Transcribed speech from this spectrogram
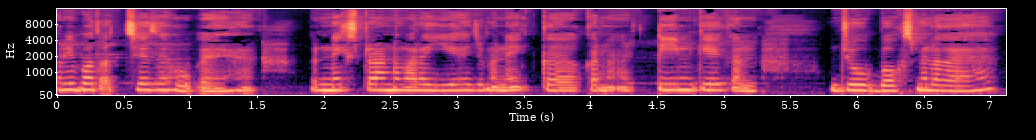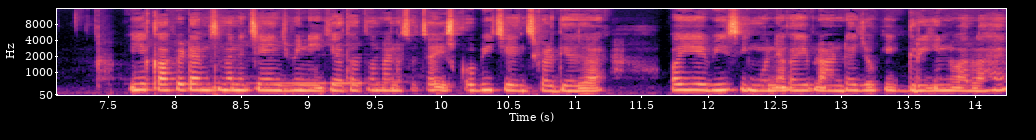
और ये बहुत अच्छे से हो गए हैं। नेक्स्ट प्लांट हमारा ये है जो मैंने एक टीन के कन जो बॉक्स में लगाया है ये काफ़ी टाइम से मैंने चेंज भी नहीं किया था तो मैंने सोचा इसको भी चेंज कर दिया जाए। और ये भी सिंगोनिया का ही प्लांट है जो कि ग्रीन वाला है।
